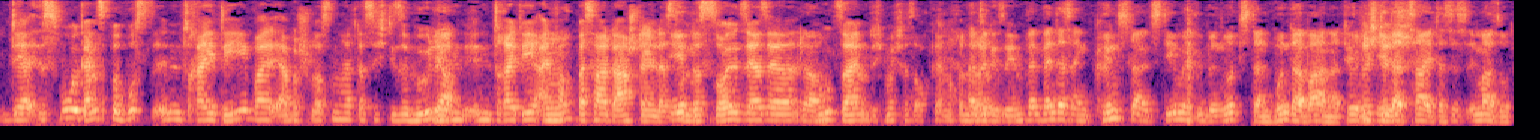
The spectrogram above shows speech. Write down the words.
der ist wohl ganz bewusst in 3D, weil er beschlossen hat, dass sich diese Höhle Ja. in, in 3D einfach Mhm. besser darstellen lässt. Eben. Und das soll sehr, sehr Klar. gut sein und ich möchte das auch gerne noch in Also, 3D sehen. wenn, wenn das ein Künstler als Stilmittel benutzt, dann wunderbar, natürlich, Richtig. jederzeit, das ist immer so.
